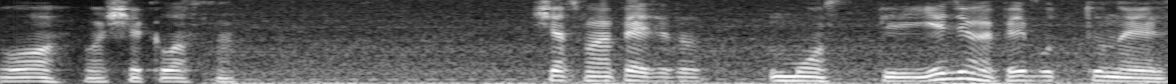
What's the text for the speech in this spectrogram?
О, вообще классно. Сейчас мы опять этот мост переедем, опять будет туннель.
